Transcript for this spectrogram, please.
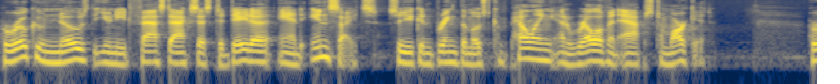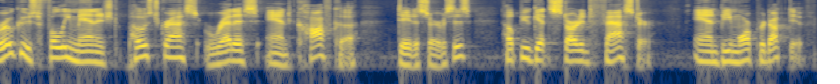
Heroku knows that you need fast access to data and insights so you can bring the most compelling and relevant apps to market. Heroku's fully managed Postgres, Redis, and Kafka data services help you get started faster and be more productive,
